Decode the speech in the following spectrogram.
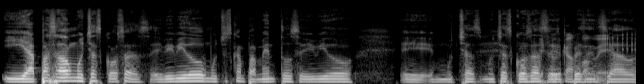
Y ha pasado muchas cosas. He vivido muchos campamentos, he vivido eh, muchas, muchas cosas, Esos he presenciado.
